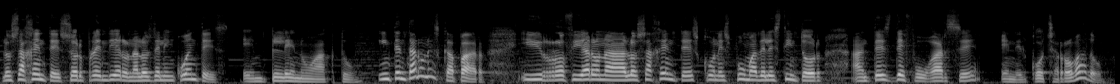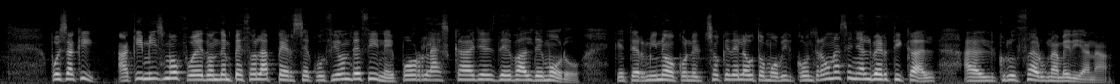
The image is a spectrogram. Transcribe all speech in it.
Los agentes sorprendieron a los delincuentes en pleno acto. Intentaron escapar y rociaron a los agentes con espuma del extintor antes de fugarse en el coche robado. Pues aquí, aquí mismo fue donde empezó la persecución de cine por las calles de Valdemoro, que terminó con el choque del automóvil contra una señal vertical al cruzar una mediana.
